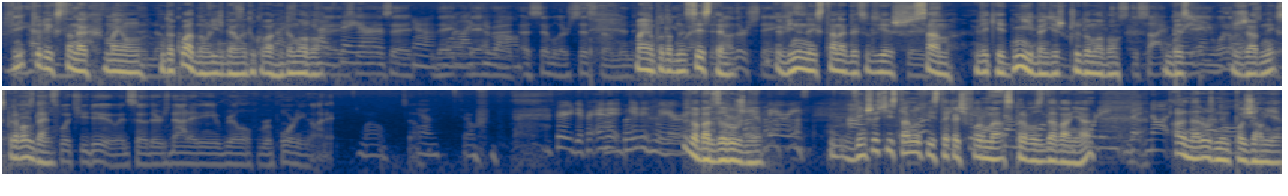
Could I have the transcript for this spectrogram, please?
W niektórych stanach mają dokładną liczbę edukowanych domowo. Mają podobny system. W innych stanach decydujesz sam, w jakie dni będziesz uczył domowo, bez żadnych sprawozdań. Bywa bardzo różnie. W większości stanów jest jakaś forma sprawozdawania, ale na różnym poziomie.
